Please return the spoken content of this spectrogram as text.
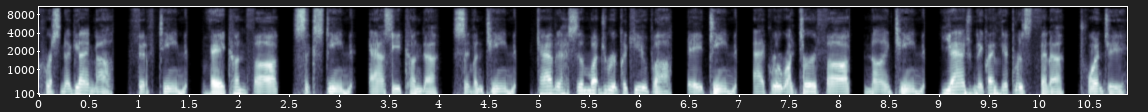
Krishnaganga, 15. Vaikuntha, 16. Asikunda, 17. Kadasamudrakakupa, 18. Akraratirtha, 19. Yajnika Viprasthana, 20.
